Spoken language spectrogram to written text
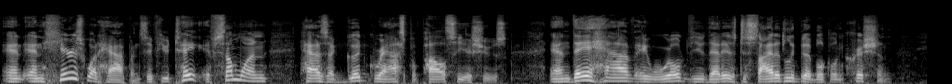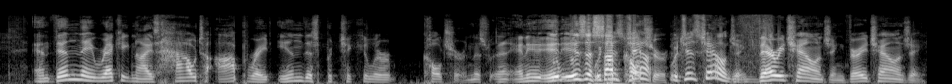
And, and here's what happens if you take if someone has a good grasp of policy issues and they have a worldview that is decidedly biblical and Christian, and then they recognize how to operate in this particular culture and this and it, it is a Which is subculture which is challenging. very challenging, very challenging.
